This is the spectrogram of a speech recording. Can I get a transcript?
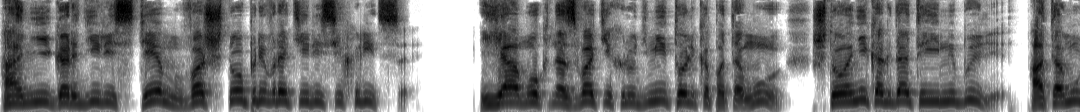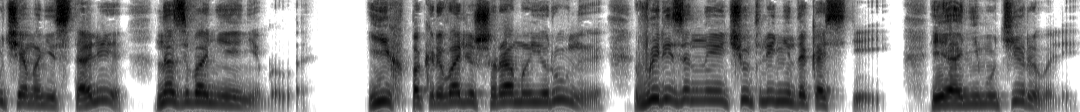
Они гордились тем, во что превратились их лица. Я мог назвать их людьми только потому, что они когда-то ими были, а тому, чем они стали, названия не было. Их покрывали шрамы и руны, вырезанные чуть ли не до костей, и они мутировали.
